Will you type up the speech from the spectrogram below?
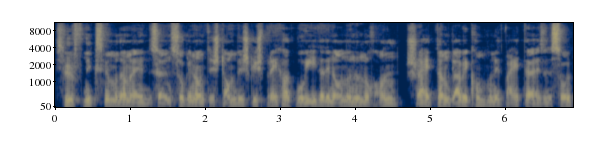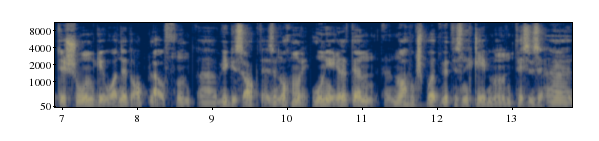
es hilft nichts, wenn man dann ein, so ein sogenanntes Stammtischgespräch hat, wo jeder den anderen nur noch anschreit, dann glaube ich, kommt man nicht weiter. Also es sollte schon geordnet ablaufen. Und äh, wie gesagt, also nochmal, ohne Eltern, Nachwuchssport wird es nicht geben. Und das ist, äh,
